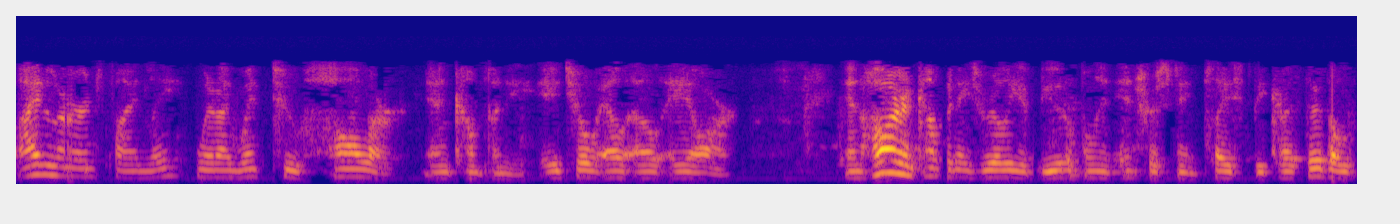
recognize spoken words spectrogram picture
I learned finally when I went to Hollar and Company, H O L L A R. And Hollar and Company is really a beautiful and interesting place because they're the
